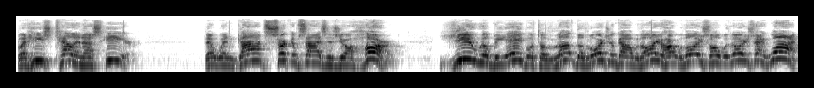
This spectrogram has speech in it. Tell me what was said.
But he's telling us here that when God circumcises your heart, you will be able to love the Lord your God with all your heart, with all your soul, with all your strength. Why?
